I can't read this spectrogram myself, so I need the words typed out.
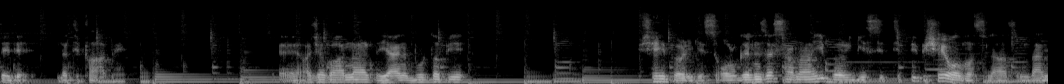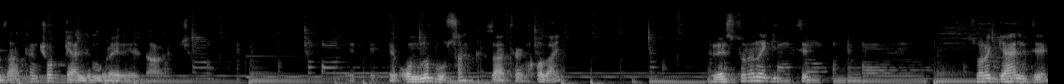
dedi Latif abi. Ee, acaba nerede? Yani burada bir şey bölgesi, organize sanayi bölgesi tipi bir şey olması lazım. Ben zaten çok geldim buraya daha önce. Ee, onu bulsak zaten kolay. Restorana gitti. Sonra geldi.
